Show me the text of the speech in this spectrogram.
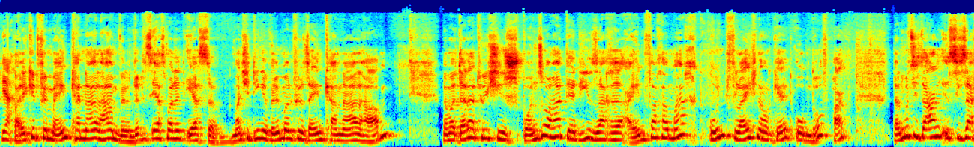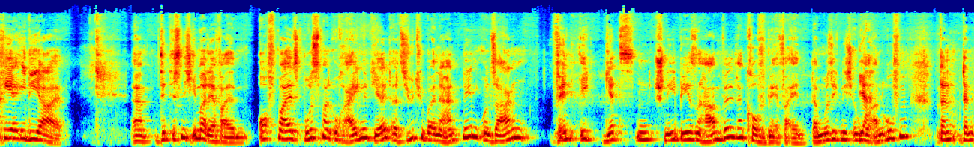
Ja. Weil ich das für meinen Kanal haben will. Und das ist erstmal das Erste. Manche Dinge will man für seinen Kanal haben. Wenn man dann natürlich einen Sponsor hat, der die Sache einfacher macht und vielleicht noch Geld oben drauf packt, dann muss ich sagen, ist die Sache ja ideal. Ähm, das ist nicht immer der Fall. Oftmals muss man auch eigenes Geld als YouTuber in der Hand nehmen und sagen, wenn ich jetzt einen Schneebesen haben will, dann kaufe ich mir einen. Da muss ich nicht irgendwo Ja. anrufen. Dann, dann,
